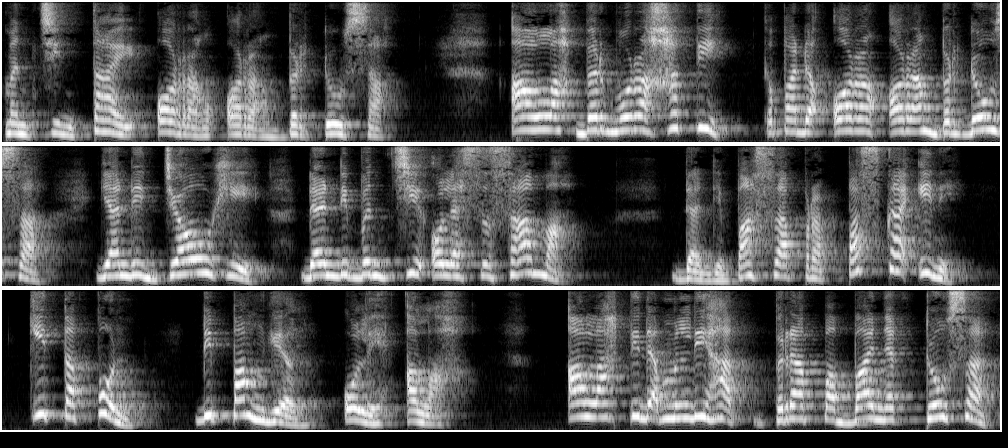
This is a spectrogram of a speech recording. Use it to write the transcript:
mencintai orang-orang berdosa. Allah bermurah hati kepada orang-orang berdosa yang dijauhi dan dibenci oleh sesama dan di masa prapaskah ini, kita pun dipanggil oleh Allah. Allah tidak melihat berapa banyak dosa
